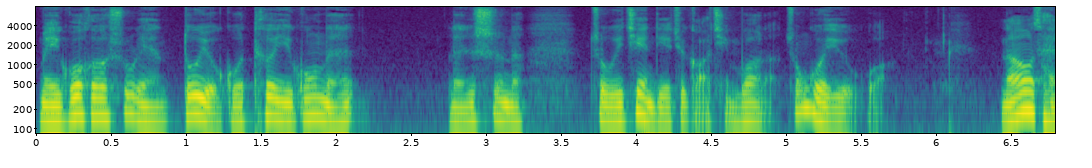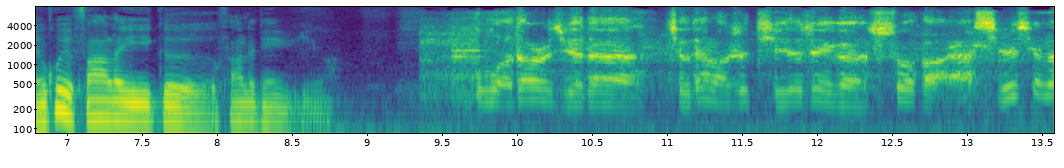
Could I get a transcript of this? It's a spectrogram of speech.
美国和苏联都有过特异功能人士呢，作为间谍去搞情报的，中国也有过。然后彩云会发了一个发了点语音啊。我倒是觉得九天老师提的这个说法呀，其实现在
